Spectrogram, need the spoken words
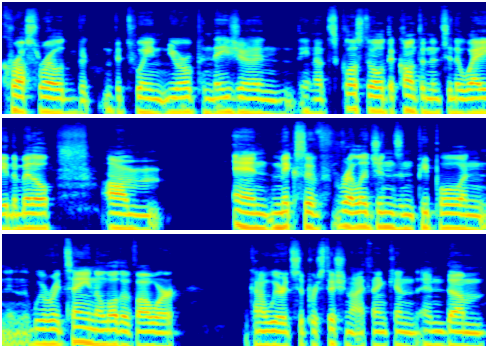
crossroad be- between Europe and Asia, and you know it's close to all the continents in a way in the middle, um, and mix of religions and people, and, and we retain a lot of our kind of weird superstition, I think, and and um,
